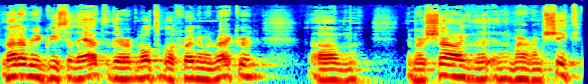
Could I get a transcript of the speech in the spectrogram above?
But not everybody agrees to that. There are multiple Achronim on record, um, the Maharshag the, and the Maharam Shick,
